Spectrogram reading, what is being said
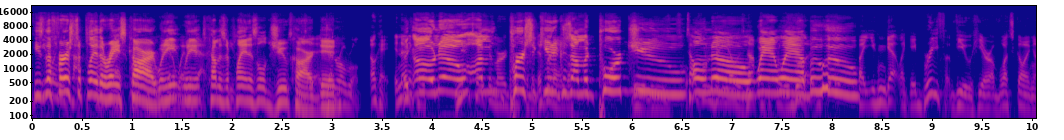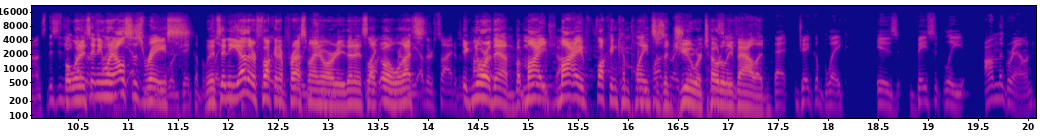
He's the first to play the race card when he when it comes to playing his little Jew card, dude. Like, "Oh no, I'm persecuted because I'm a poor Jew." oh no, wham wham, boo hoo. But you can get like a brief view here of what's going on. So this is but when it's anyone else's race, when it's any other fucking oppressed minority, then it's like, oh well, that's ignore them. But my my fucking complaints as a Jew are totally valid. That Jacob Blake is basically on the ground,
